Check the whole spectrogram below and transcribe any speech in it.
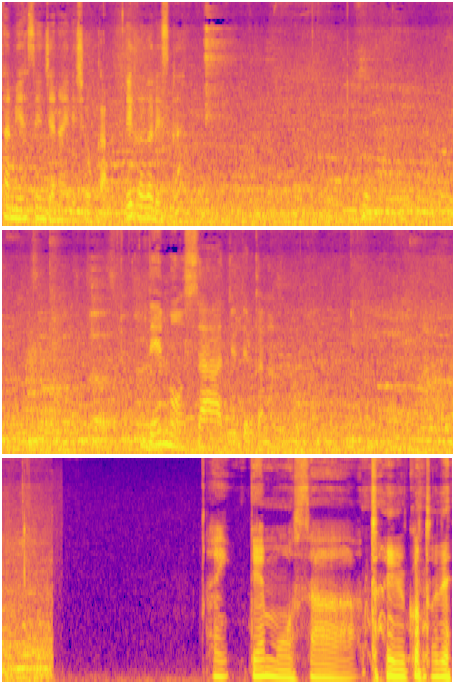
挟みやすいんじゃないでしょうか。いかがですか？でもさって言ってるかな。はい。でもさ、ということで、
